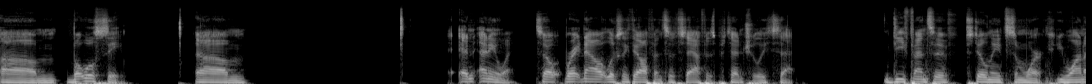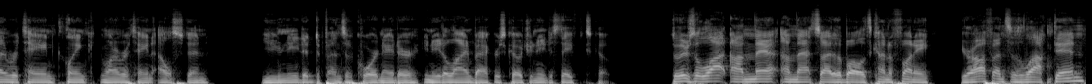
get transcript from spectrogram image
Um, but we'll see. Um, and anyway, so right now it looks like the offensive staff is potentially set. Defensive still needs some work. You want to retain Clink. You want to retain Elston. You need a defensive coordinator. You need a linebackers coach. You need a safeties coach. So there's a lot on that on that side of the ball. It's kind of funny. Your offense is locked in.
